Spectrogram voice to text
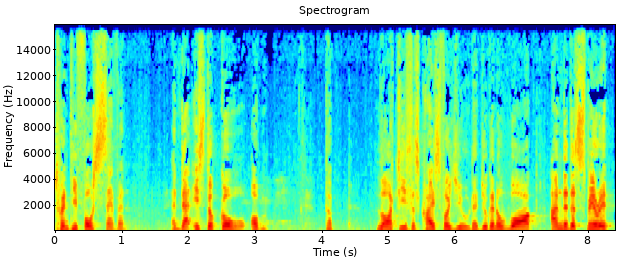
24 7. And that is the goal of the Lord Jesus Christ for you, that you're going to walk under the Spirit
